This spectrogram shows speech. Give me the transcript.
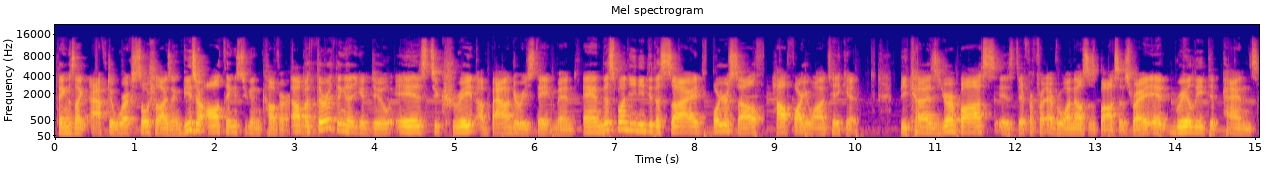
things like after work socializing. These are all things you can cover. Now, the third thing that you can do is to create a boundary statement. And this one you need to decide for yourself how far you want to take it. Because your boss is different from everyone else's bosses, right? It really depends.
